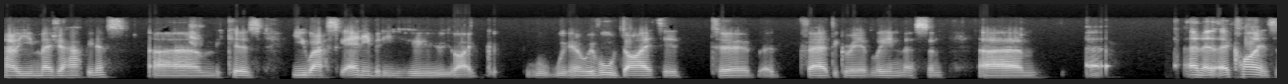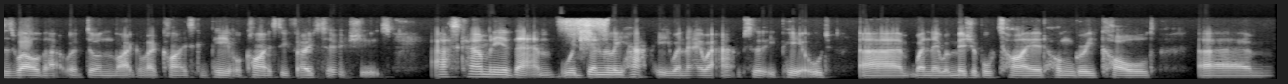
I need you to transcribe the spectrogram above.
how you measure happiness. Um, because you ask anybody who, like, we, you know, we've all dieted to a fair degree of leanness, and um, uh, and uh, clients as well that we've done like where clients compete or clients do photo shoots. Ask how many of them were generally happy when they were absolutely peeled um, when they were miserable, tired, hungry, cold, um,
